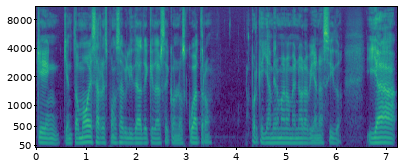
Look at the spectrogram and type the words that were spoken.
quien, quien tomó esa responsabilidad de quedarse con los cuatro porque ya mi hermano menor había nacido. Y ya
